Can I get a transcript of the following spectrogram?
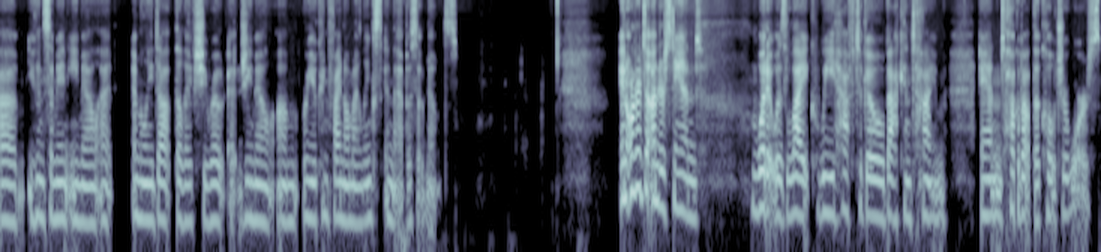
Uh, you can send me an email at emily.thelifeshewrote at gmail, um, or you can find all my links in the episode notes. In order to understand what it was like, we have to go back in time and talk about the culture wars.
